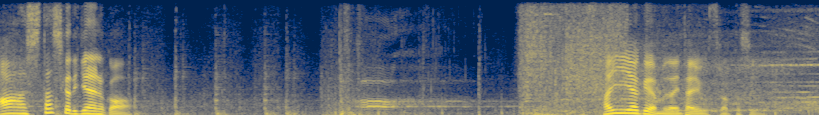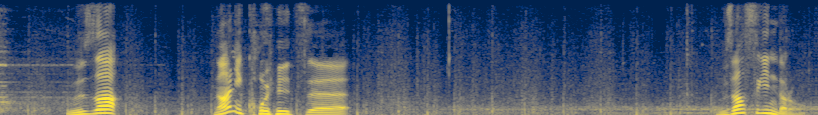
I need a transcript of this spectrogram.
ああ下しかできないのか。最悪や無駄に体力使ったし。うざ。何こいつ。うざすぎんだろ。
